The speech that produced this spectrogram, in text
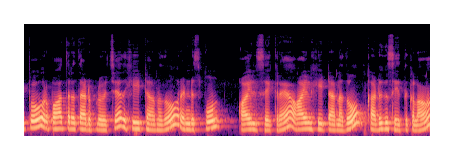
இப்போது ஒரு பாத்திரத்தை அடுப்பில் வச்சு அது ஹீட் ஆனதும் ரெண்டு ஸ்பூன் ஆயில் சேர்க்குறேன். ஆயில் ஹீட் ஆனதும் கடுகு சேர்த்துக்கலாம்.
